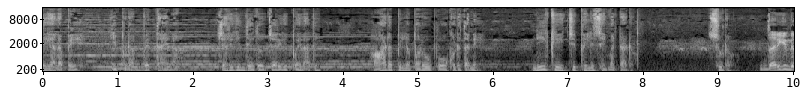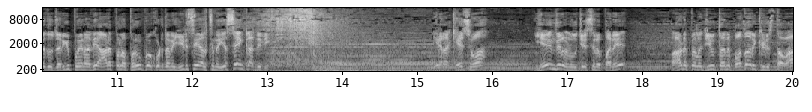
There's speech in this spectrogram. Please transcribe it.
అయ్యాలబ్బే ఇప్పుడు ఆ పెద్ద ఆయన జరిగిందేదో జరిగిపోయినది. ఆడపిల్ల పరువు పోకూడదని నీకే ఇచ్చి పెళ్ళి చేయమంటాడు. చూడు. జరిగిందేదో జరిగిపోయినది ఆడపిల్ల పరువు పోకూడదని ఈడిసేయాల్సిన ఎస్ఐం కాదు ఇది. ఎరా కేశవా ఏందిరా నువ్వు చేసిన పనే? ఆడపిల్ల జీవితాన్ని బజారు ఇడుస్తావా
